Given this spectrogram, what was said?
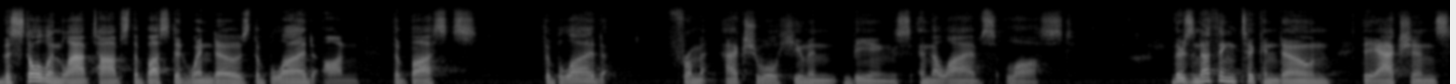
the stolen laptops, the busted windows, the blood on the busts, the blood from actual human beings and the lives lost. There's nothing to condone the actions,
